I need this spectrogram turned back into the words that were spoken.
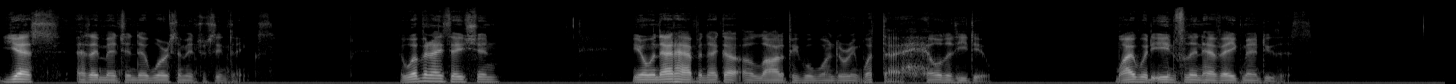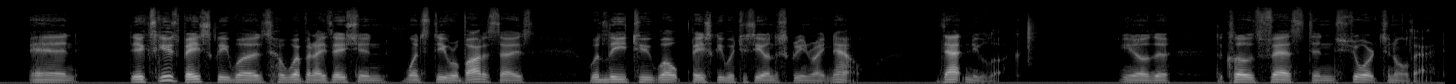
Yes, as I mentioned, there were some interesting things. The weaponization, you know, when that happened, that got a lot of people wondering what the hell did he do? Why would Ian Flynn have Eggman do this? And the excuse basically was her weaponization, once de-roboticized, would lead to, well, basically what you see on the screen right now. That new look. You know, the, the closed vest and shorts and all that.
